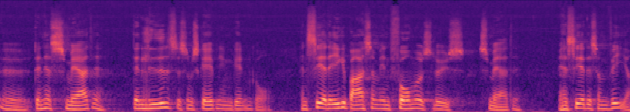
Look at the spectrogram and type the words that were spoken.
øh, den her smerte, den lidelse, som skabningen gennemgår. Han ser det ikke bare som en formålsløs smerte, men han ser det som vejer.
